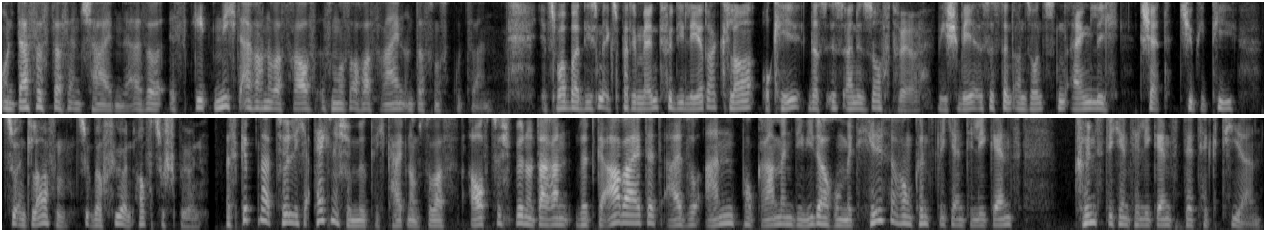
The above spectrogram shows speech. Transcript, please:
Und das ist das Entscheidende. Also es geht nicht einfach nur was raus, es muss auch was rein und das muss gut sein. Jetzt war bei diesem Experiment für die Lehrer klar, okay, das ist eine Software. Wie schwer ist es denn ansonsten eigentlich, Chat-GPT zu entlarven, zu überführen, aufzuspüren? Es gibt natürlich technische Möglichkeiten, um sowas aufzuspüren und daran wird gearbeitet, also an Programmen, die wiederum mit Hilfe von künstlicher Intelligenz künstliche Intelligenz detektieren.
